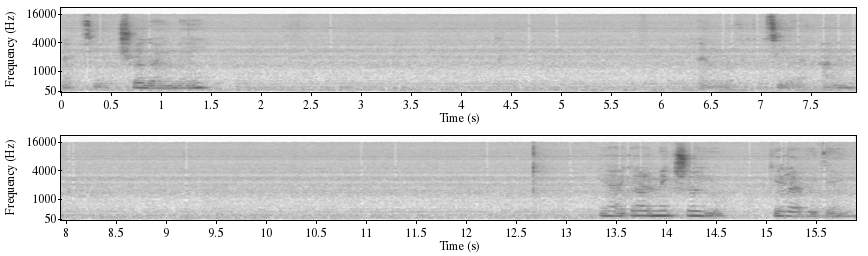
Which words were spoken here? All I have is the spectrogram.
That's triggering me. I don't know if you can see that. Um, yeah, I gotta make sure you get everything.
